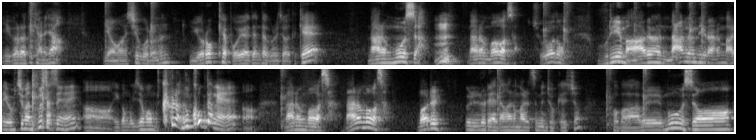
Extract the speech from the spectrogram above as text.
이걸 어떻게 하느냐? 영어식으로는 이렇게 보여야 된다 그러죠. 어떻게? 나는 무서. 음, 나는 먹었어. 주어동. 우리 말은 나는이라는 말이 없지만 붙였어요. 어, 이거 뭐 이제 뭐 큰일 나 눈콕 당해. 어, 나는 먹었어. 나는 먹었어. 뭐를 을을 해당하는 말을 쓰면 좋겠죠? 초밥을 무서.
